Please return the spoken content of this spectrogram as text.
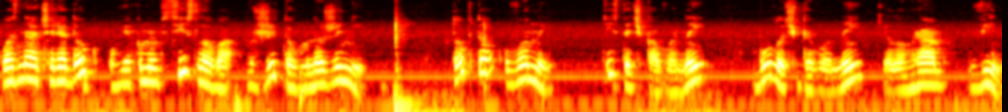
Познач рядок, у якому всі слова вжито в множині. Тобто вони. Тістечка вони, булочки вони, кілограм він.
